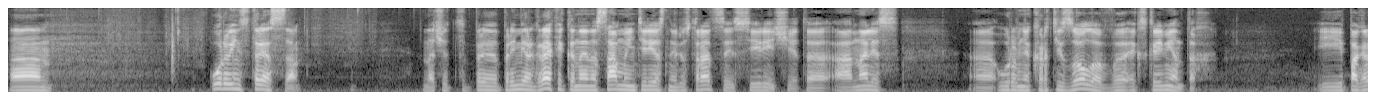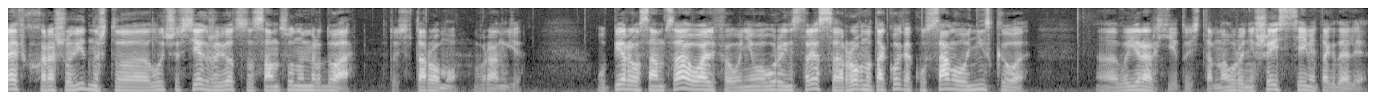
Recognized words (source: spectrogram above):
А, уровень стресса. Значит, пример графика, наверное, самая интересная иллюстрация из всей речи. Это анализ Э, уровня кортизола в экскрементах. И по графику хорошо видно, что лучше всех живется самцу номер два, то есть второму в ранге. У первого самца, у альфа, у него уровень стресса ровно такой, как у самого низкого в иерархии, то есть там на уровне 6, 7 и так далее.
